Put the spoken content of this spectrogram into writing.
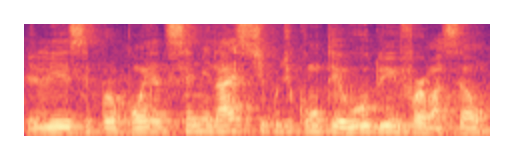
Ele se propõe a disseminar esse tipo de conteúdo e informação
